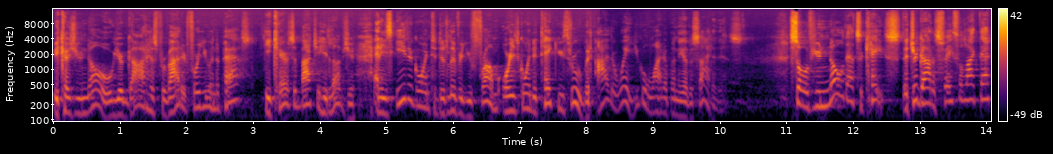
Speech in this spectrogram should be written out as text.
because you know your God has provided for you in the past. He cares about you, He loves you, and He's either going to deliver you from or He's going to take you through. But either way, you're going to wind up on the other side of this. So if you know that's the case, that your God is faithful like that,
